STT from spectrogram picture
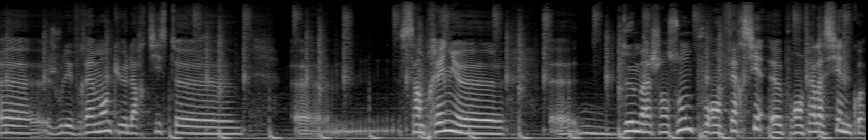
Euh, je voulais vraiment que l'artiste euh, s'imprègne de ma chanson pour en faire euh, pour en faire la sienne quoi.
